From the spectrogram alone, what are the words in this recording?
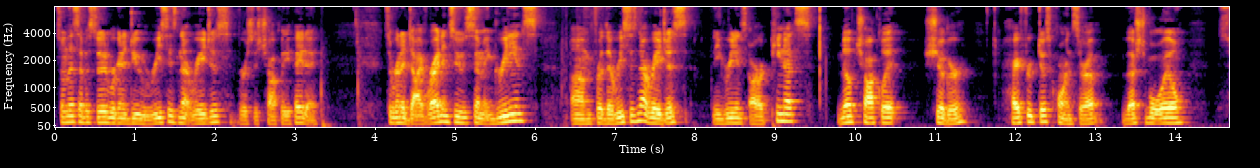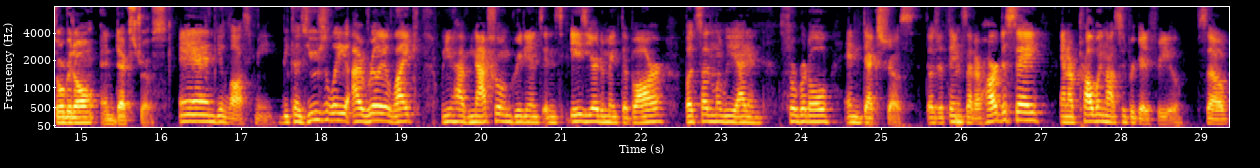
So, in this episode, we're going to do Reese's Nutrageous versus Chocolatey Payday. So, we're going to dive right into some ingredients. Um, for the Reese's Nutrageous, the ingredients are peanuts, milk chocolate, sugar, high fructose corn syrup, vegetable oil, sorbitol, and dextrose. And you lost me because usually I really like when you have natural ingredients and it's easier to make the bar, but suddenly we add in sorbitol and dextrose. Those are things that are hard to say and are probably not super good for you. So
